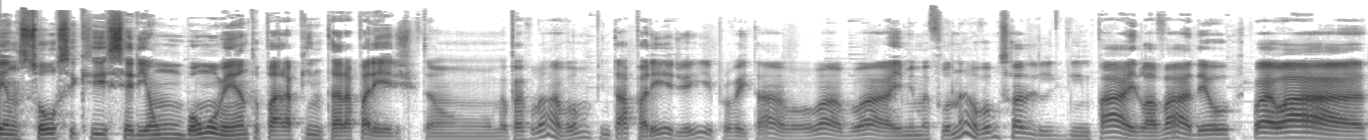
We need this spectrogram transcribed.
pensou-se que seria um bom momento para pintar a parede. Então, meu pai falou: ah, vamos pintar a parede aí, aproveitar, blá, blá, blá. Aí minha mãe falou: não, vamos só limpar e lavar. Deu, ah,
